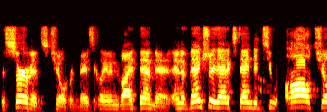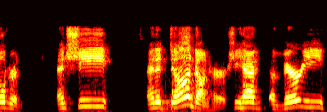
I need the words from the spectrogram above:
the servants' children, basically, and invite them in. And eventually, that extended to all children. And she and it dawned on her. She had a very,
